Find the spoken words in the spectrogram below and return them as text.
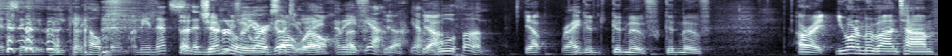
and say we can help him. I mean, that's That that's generally usually our works out go-to, well. right? I mean, I've- yeah, yeah, yeah, yeah. rule of thumb. Yep. Right? Good good move. Good move. All right. You want to move on, Tom?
